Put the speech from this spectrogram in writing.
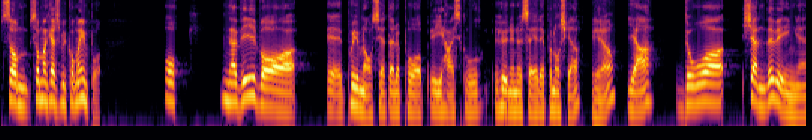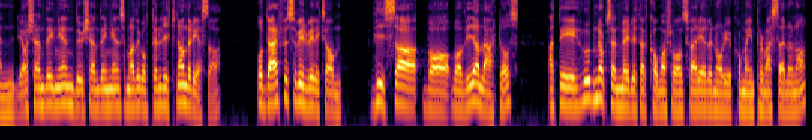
som, som man kanske vill komma in på. Och när vi var eh, på gymnasiet eller på, i high school, hur ni nu säger det på norska, Yeah. Ja, då kände vi ingen, jag kände ingen, du kände ingen som hade gått en liknande resa. Och därför så vill vi liksom visa vad, vad vi har lärt oss. Att det är 100% möjligt att komma från Sverige eller Norge och komma in på de här ställena.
